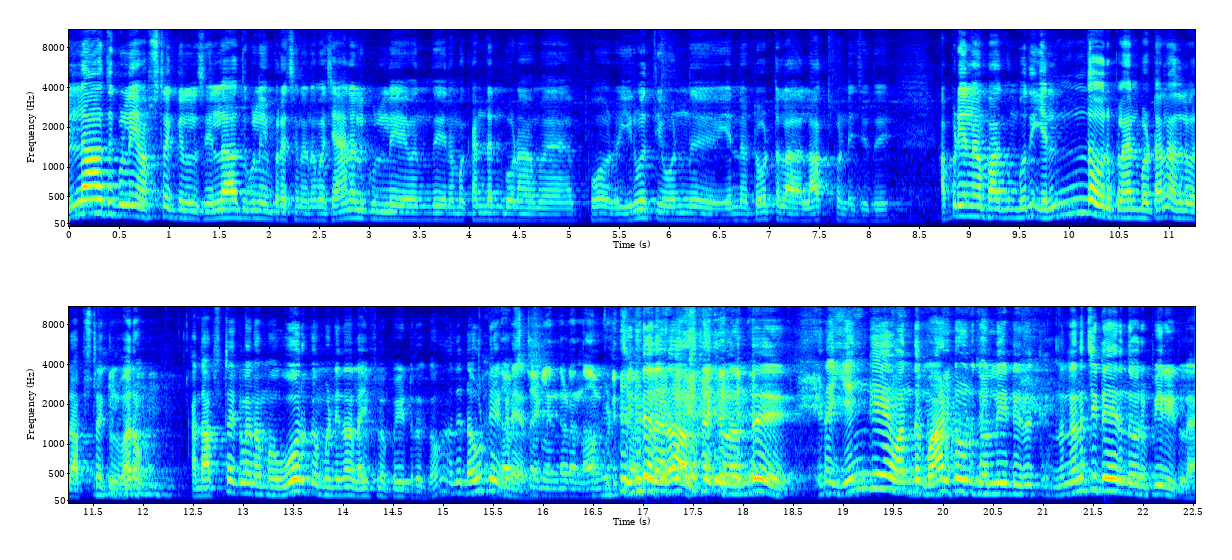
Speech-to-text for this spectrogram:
எல்லாத்துக்குள்ளேயும் அப்டக்கிள்ஸ் எல்லாத்துக்குள்ளேயும் பிரச்சனை. நம்ம சேனலுக்குள்ளே வந்து நம்ம கண்டென்ட் போடாமல் போ இருபத்தி ஒன்று என்ன டோட்டலாக லாக் பண்ணிச்சுது. அப்படியெல்லாம் பார்க்கும்போது எந்த ஒரு பிளான் போட்டாலும் அதில் ஒரு அப்டக்கிள் வரும். அந்த அப்டக்கிளை நம்ம ஓவர் கம் பண்ணி தான் லைஃப்பில் போயிட்டு இருக்கோம் அது டவுட்டே கிடையாது. இந்த தடவை அப்டக்கிள் வந்து நான் எங்கே வந்து மாட்டோம்னு சொல்லிட்டு இருக்கு நான் நினச்சிட்டே இருந்த ஒரு பீரியடில்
